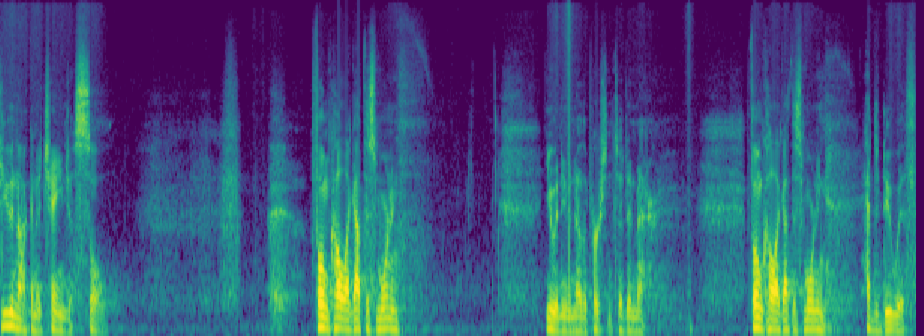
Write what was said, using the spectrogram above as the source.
You're not going to change a soul. Phone call I got this morning. You wouldn't even know the person, so it didn't matter phone call I got this morning had to do with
